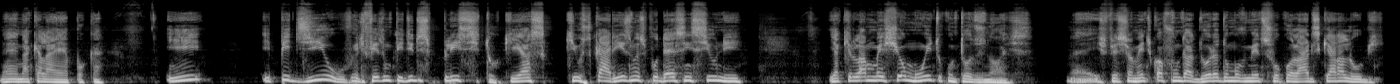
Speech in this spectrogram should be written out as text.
né, naquela época. E e pediu, ele fez um pedido explícito que, as, que os carismas pudessem se unir. E aquilo lá mexeu muito com todos nós, né? especialmente com a fundadora do movimento Focolares, que era a Lube.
